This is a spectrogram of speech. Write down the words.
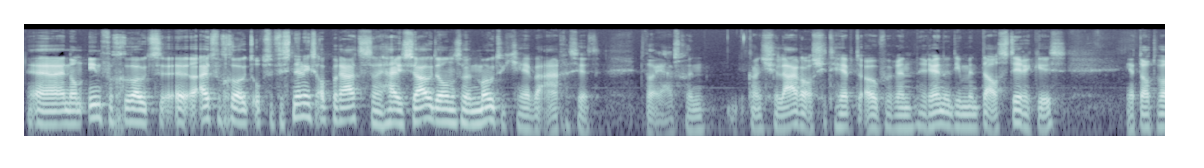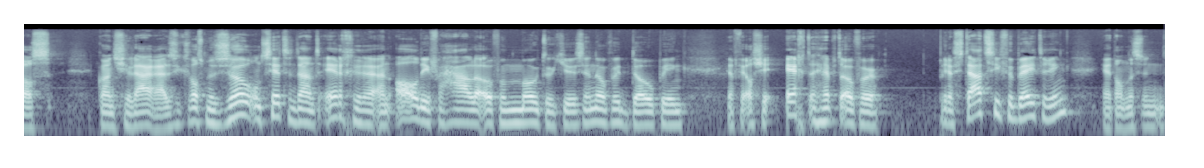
En dan invergroot, uitvergroot op zijn versnellingsapparaat. Hij zou dan zo'n motortje hebben aangezet. Terwijl ja, het is gewoon Cancellara, als je het hebt over een renner die mentaal sterk is. Ja, dat was Cancellara. Dus ik was me zo ontzettend aan het ergeren aan al die verhalen over motortjes en over doping. Ja, als je echt hebt over prestatieverbetering, ja, dan is een,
